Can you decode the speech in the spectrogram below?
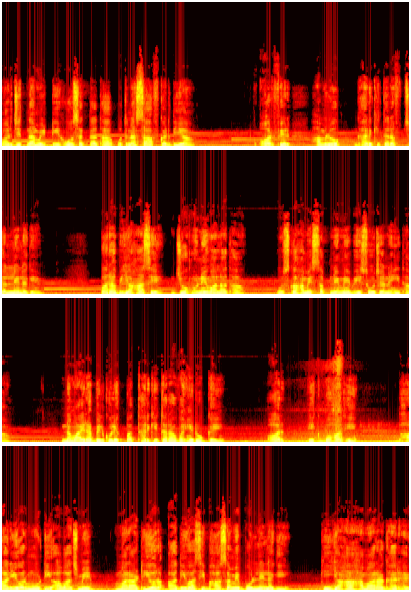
और जितना मिट्टी हो सकता था उतना साफ़ कर दिया। और फिर हम लोग घर की तरफ़ चलने लगे। पर अब यहाँ से जो होने वाला था, उसका हमें सपने में भी सोचा नहीं था। नमायरा बिल्कुल एक पत्थर की तरह वहीं रुक गई और एक बहुत ही भारी और मोटी आवाज़ में मराठी और आदिवासी भाषा में बोलने लगी कि यहाँ हमारा घर है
